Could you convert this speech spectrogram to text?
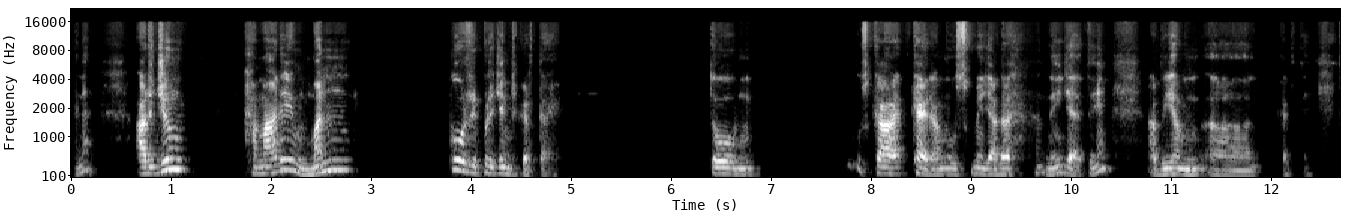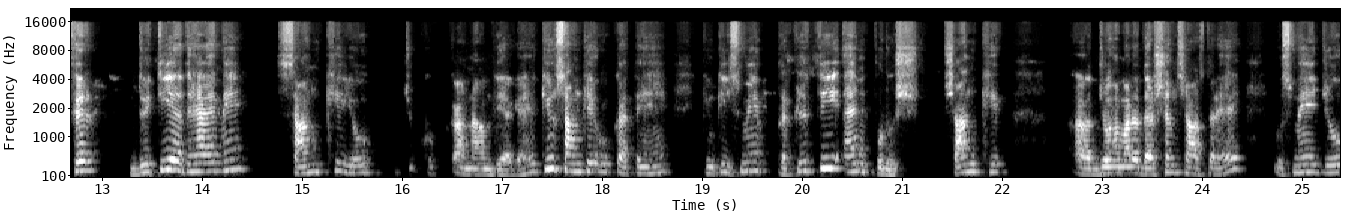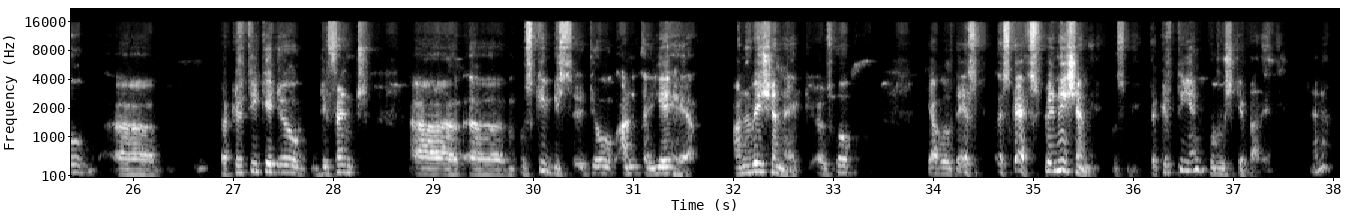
है ना? अर्जुन हमारे मन को रिप्रेजेंट करता है। तो उसका खैर हम उसमें ज़्यादा नहीं जाते हैं अभी हम आ, करते हैं। फिर द्वितीय अध्याय में सांख्य योग का नाम दिया गया है। क्यों सांख्य योग कहते हैं? क्योंकि इसमें प्रकृति एंड पुरुष सांख्य जो हमारा दर्शन शास्त्र है उसमें जो प्रकृति के जो डिफरेंट उसकी जो अन, ये है अन्वेषण है उसको क्या बोलते हैं इस, इसका एक्सप्लेनेशन है उसमें प्रकृति एंड पुरुष के बारे में है ना?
